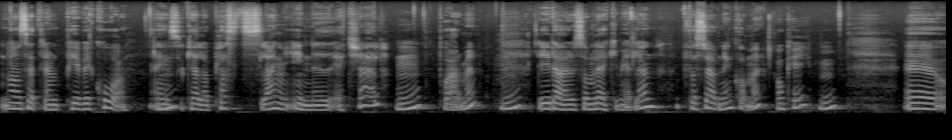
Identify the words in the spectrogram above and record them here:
man sätter en PVK, en mm. så kallad plastslang, in i ett kärl mm. på armen. Mm. Det är där som läkemedlen för sövning kommer. Okay. Mm. Eh,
